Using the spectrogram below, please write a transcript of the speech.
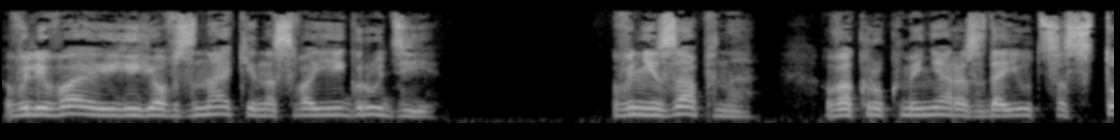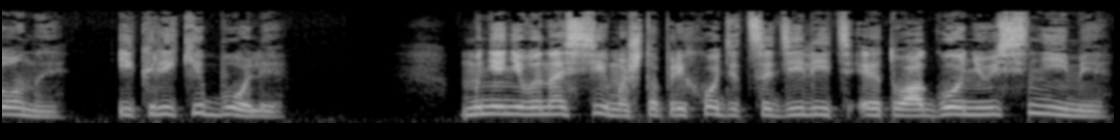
вливаю ее в знаки на своей груди. Внезапно вокруг меня раздаются стоны и крики боли. Мне невыносимо, что приходится делить эту агонию с ними,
